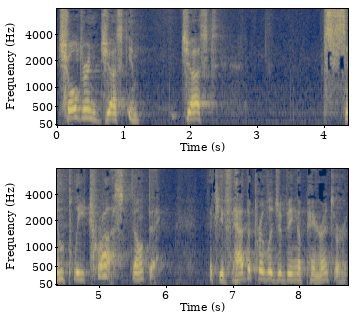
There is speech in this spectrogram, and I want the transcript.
Children just, just simply trust, don't they? If you've had the privilege of being a parent or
